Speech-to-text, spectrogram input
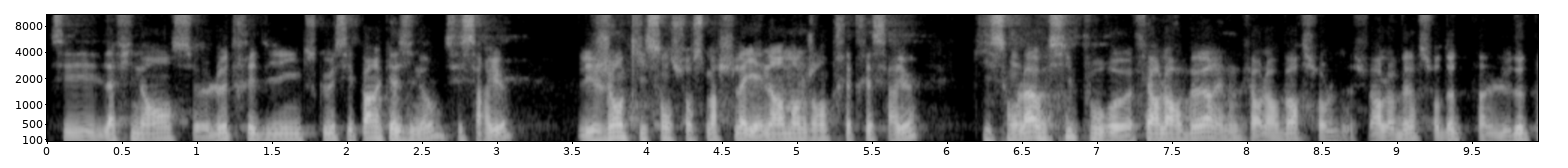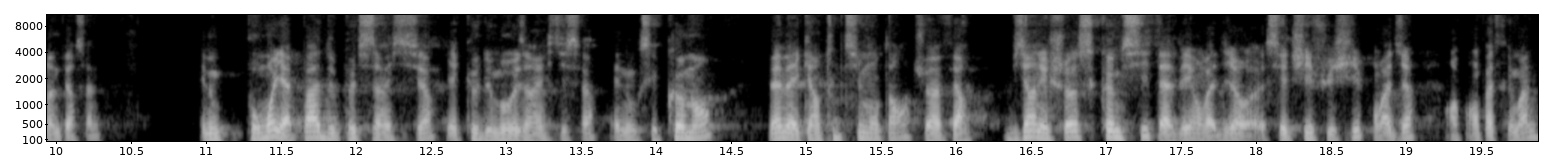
c'est la finance, le trading, ce que c'est pas un casino, c'est sérieux. Les gens qui sont sur ce marché-là, il y a énormément de gens très très sérieux qui sont là aussi pour euh, faire leur beurre et donc faire leur beurre sur, le, faire leur beurre sur le dos de plein de personnes. Et donc pour moi, il n'y a pas de petits investisseurs, il y a que de mauvais investisseurs. Et donc c'est comment, même avec un tout petit montant, tu vas faire bien les choses comme si tu avais, on va dire, 7 chiffres, 8 chiffres, on va dire, en patrimoine.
